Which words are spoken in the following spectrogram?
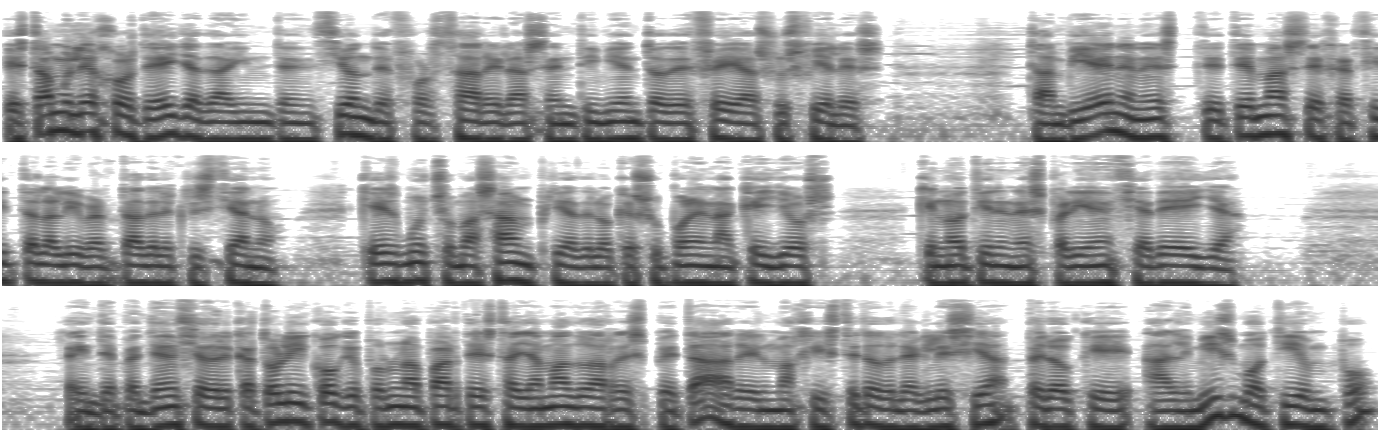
está muy lejos de ella la intención de forzar el asentimiento de fe a sus fieles. También en este tema se ejercita la libertad del cristiano, que es mucho más amplia de lo que suponen aquellos que no tienen experiencia de ella. La independencia del católico, que por una parte está llamado a respetar el magisterio de la Iglesia, pero que al mismo tiempo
